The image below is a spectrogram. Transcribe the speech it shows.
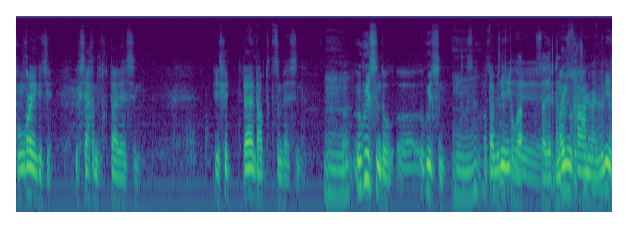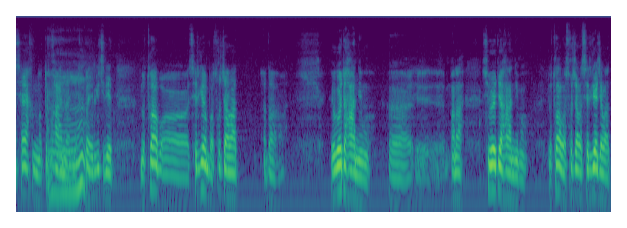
хонгорой гэж их сайхан нутагтай байсан. Ирэхэд дайнд авдагдсан байсан. Өгүүлсэн дөө өгүүлсэн. Одоо миний э, ноён босгож хаан байна. Миний сайхан нутаг хаан байна. Нутгаа эргэж ирээд нутгаа э, сэргэн босгож аваад одоо өгөөд хаан юм уу? э, Манай Шведийн хаан юм уу? Нутгаа босгож аваад сэргээж аваад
